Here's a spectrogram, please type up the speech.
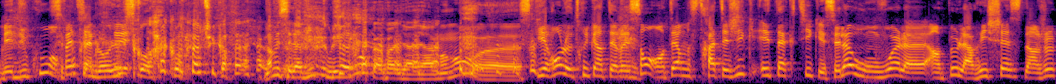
Mais du coup, en C'est fait, pas très ça glorieux crée- ce qu'on raconte. Non, mais c'est la vie de tous les jours. Il y, a il un moment. euh, ce qui rend le truc intéressant en termes stratégiques et tactiques. Et c'est là où on voit un peu la richesse d'un jeu.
